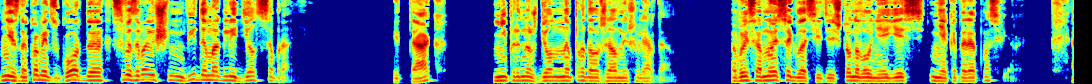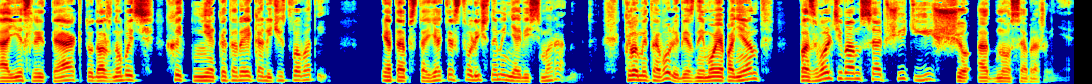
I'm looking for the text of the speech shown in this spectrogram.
Незнакомец гордо, с вызывающим видом оглядел собрание. «Итак», — непринужденно продолжал Мишель Ардан, вы со мной согласитесь, что на Луне есть некоторая атмосфера. А если так, то должно быть хоть некоторое количество воды. Это обстоятельство лично меня весьма радует. Кроме того, любезный мой оппонент, позвольте вам сообщить еще одно соображение.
